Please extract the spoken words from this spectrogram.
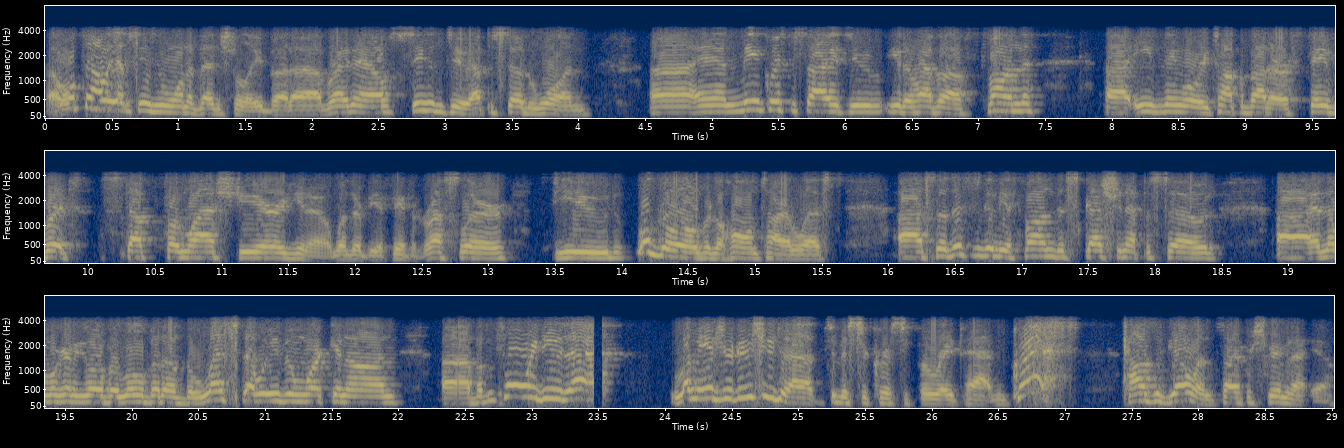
Uh, we'll tally up season one eventually, but uh, right now, season two, episode one. Uh, and me and Chris decided to, you know, have a fun uh, evening where we talk about our favorite stuff from last year, you know, whether it be a favorite wrestler, feud. We'll go over the whole entire list. Uh, so this is going to be a fun discussion episode. Uh, and then we're going to go over a little bit of the list that we've been working on. Uh, but before we do that, let me introduce you to, to Mr. Christopher Ray Patton. Chris, how's it going? Sorry for screaming at you.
